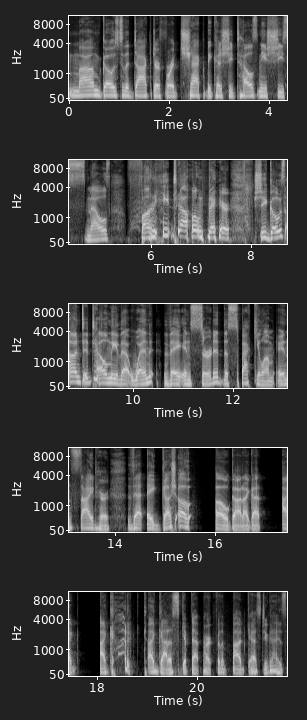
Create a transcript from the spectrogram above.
Mom goes to the doctor for a check because she tells me she smells funny down there. She goes on to tell me that when they inserted the speculum inside her, that a gush of oh god, I got I I gotta I gotta skip that part for the podcast, you guys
